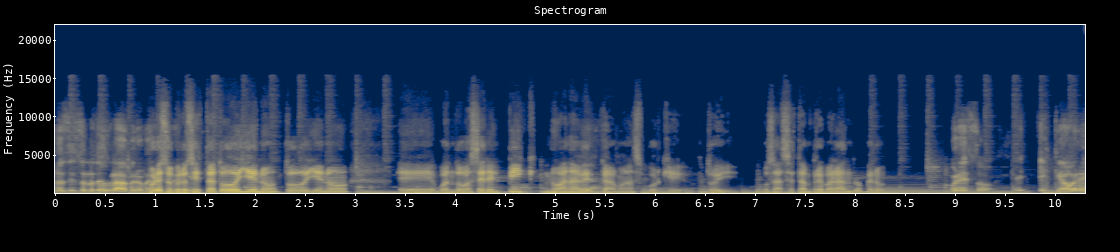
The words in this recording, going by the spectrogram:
no sé, eso lo tengo claro, pero... por eso, pero que- si está todo lleno, todo lleno, eh, cuando va a ser el pic, no van a haber camas, porque estoy, o sea, se están preparando, pero Por eso, eh, es que ahora...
